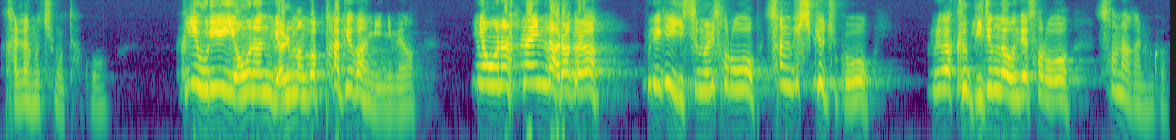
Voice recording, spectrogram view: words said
갈라놓지 못하고 그게 우리의 영원한 멸망과 파괴감이며 영원한 하나님 나라가 우리에게 있음을 서로 상기시켜주고 우리가 그 믿음 가운데 서로 서나가는 것.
